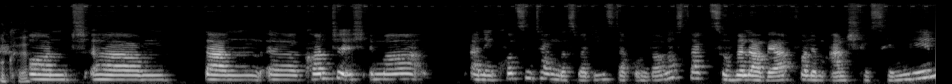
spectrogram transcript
Okay. Und ähm, dann äh, konnte ich immer an den kurzen Tagen, das war Dienstag und Donnerstag, zur Villa Wertvoll im Anschluss hingehen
